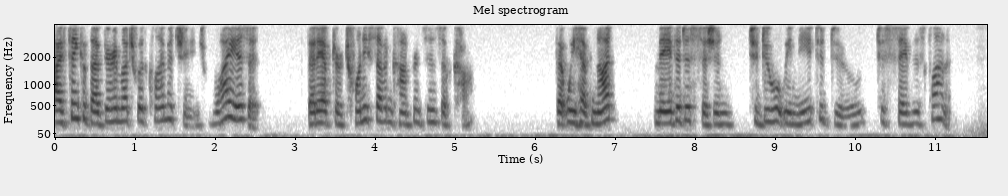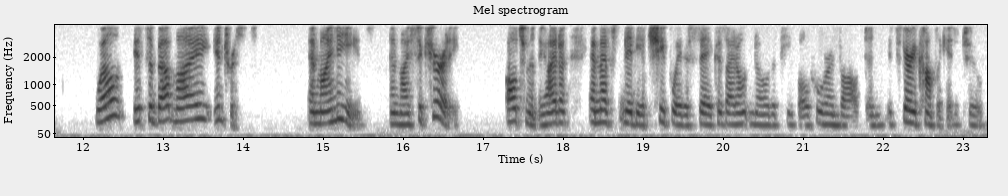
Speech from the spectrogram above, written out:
i think of that very much with climate change why is it that after 27 conferences of cop that we have not made the decision to do what we need to do to save this planet? Well, it's about my interests and my needs and my security. Ultimately, I don't, and that's maybe a cheap way to say because I don't know the people who are involved, and it's very complicated too.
